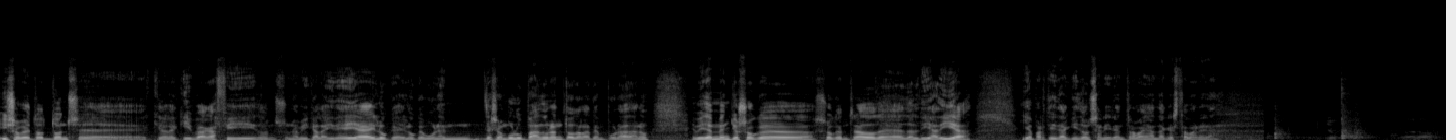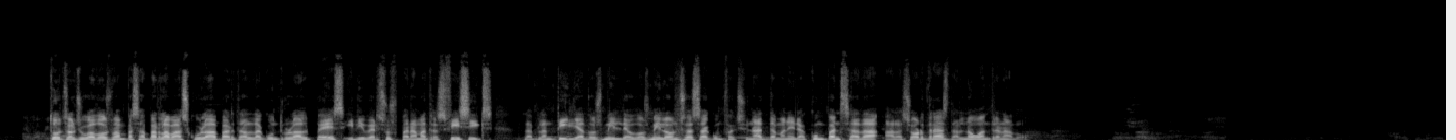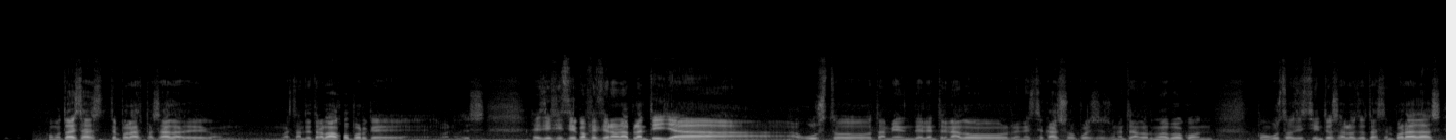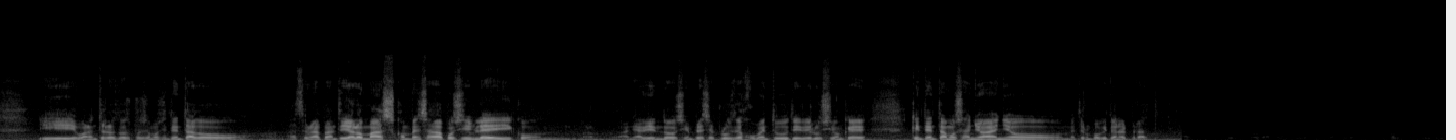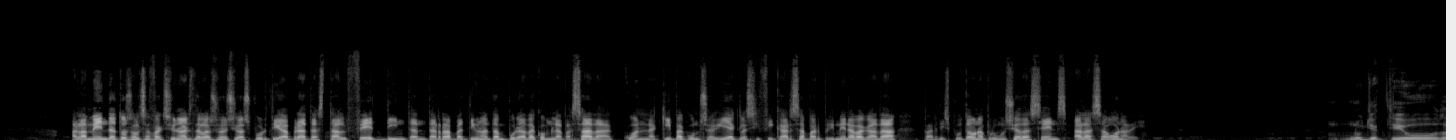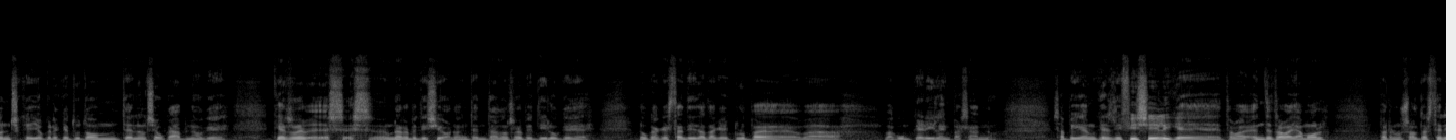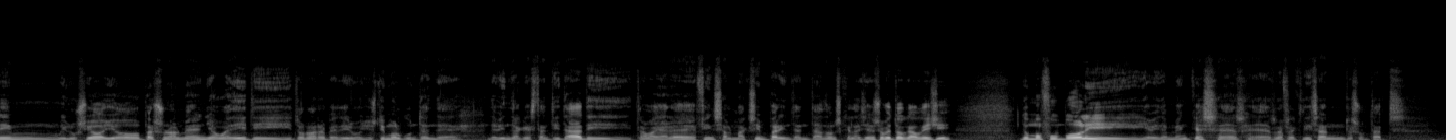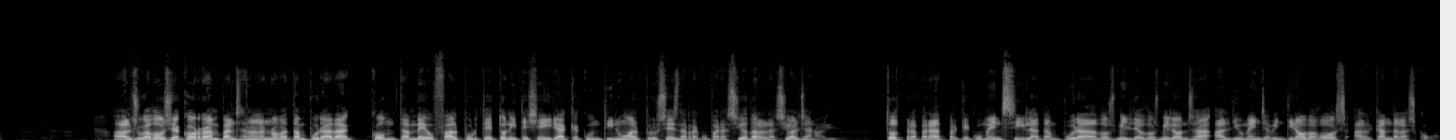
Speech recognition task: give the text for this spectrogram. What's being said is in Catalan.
i sobretot doncs, eh, que l'equip agafi doncs, una mica la idea i el que, el que volem desenvolupar durant tota la temporada. No? Evidentment jo soc, eh, soc entrenador de, del dia a dia i a partir d'aquí doncs, anirem treballant d'aquesta manera. Tots els jugadors van passar per la bàscula per tal de controlar el pes i diversos paràmetres físics. La plantilla 2010-2011 s'ha confeccionat de manera compensada a les ordres del nou entrenador. Como todas estas temporadas pasadas, eh, con bastante trabajo porque bueno, es, es difícil confeccionar una plantilla gusto también del entrenador, en este caso pues es un entrenador nuevo con, con gustos distintos a los de otras temporadas y bueno, entre los dos pues hemos intentado hacer una plantilla lo más compensada posible y añadiendo siempre ese plus de juventud y de ilusión que, que intentamos año a año meter un poquito en el Prat. A la ment de tots els afeccionats de l'Associació Esportiva Prat està el fet d'intentar repetir una temporada com la passada, quan l'equip aconseguia classificar-se per primera vegada per disputar una promoció d'ascens a la segona B. Un objectiu doncs, que jo crec que tothom té en el seu cap, no? que, que és, és, és una repetició, no? intentar doncs, repetir el que, el que aquesta entitat, aquest club eh, va, va conquerir l'any passat. No? Sapiguem que és difícil i que hem de treballar molt, però nosaltres tenim il·lusió. Jo personalment ja ho he dit i torno a repetir-ho. Jo estic molt content de, de vindre a aquesta entitat i treballaré fins al màxim per intentar doncs, que la gent sobretot gaudeixi d'un bon futbol i, i evidentment que es, es, es resultats. Els jugadors ja corren pensant en la nova temporada, com també ho fa el porter Toni Teixeira, que continua el procés de recuperació de la lesió al genoll. Tot preparat perquè comenci la temporada 2010-2011 el diumenge 29 d'agost al Camp de l'Escó.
